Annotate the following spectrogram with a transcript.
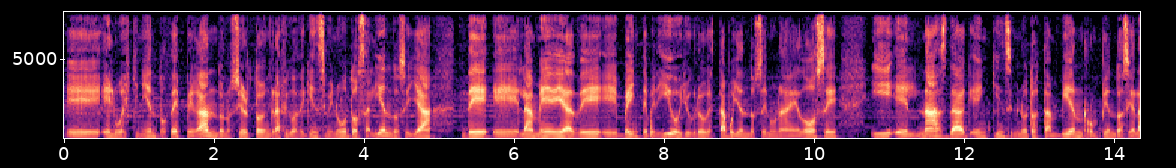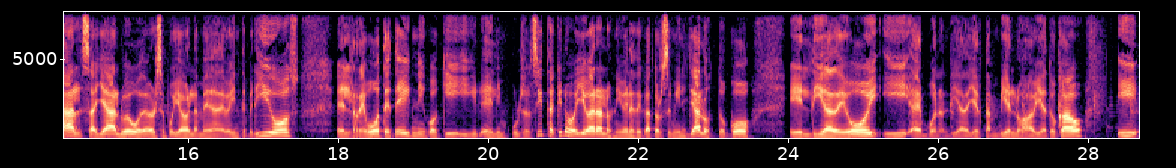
eh, el US 500 despegando, ¿no es cierto?, en gráficos de 15 minutos, saliéndose ya de eh, la media de 20 eh, periodos, yo creo que está apoyándose en una de 12 y el Nasdaq en 15 minutos también rompiendo hacia el alza ya luego de haberse apoyado en la media de 20 periodos. El rebote técnico aquí y el impulso alcista que lo va a llevar a los niveles de 14.000 ya los tocó el día de hoy y bueno el día de ayer también los había tocado y,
